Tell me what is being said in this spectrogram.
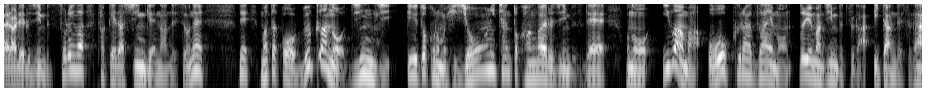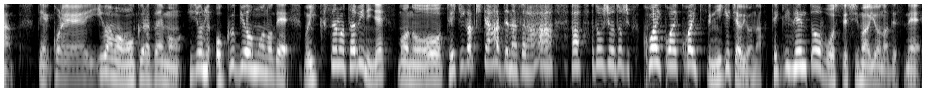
えられる人物、それが武田信玄なんですよね。で、またこう、部下の人事、っていうところも非常にちゃんと考える人物で、この岩間大倉左衛門というまあ人物がいたんですが、で、これ、岩間大倉左衛門、非常に臆病者で、もう戦のたびにね、もうあの、敵が来たってなったら、ああ、どうしようどうしよう、怖い怖い怖いっつって逃げちゃうような、敵前逃亡してしまうようなですね、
